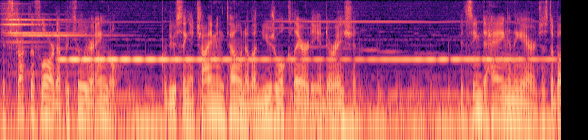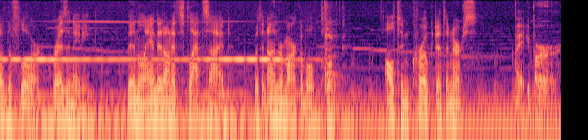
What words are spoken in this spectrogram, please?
It struck the floor at a peculiar angle, producing a chiming tone of unusual clarity and duration. It seemed to hang in the air just above the floor, resonating, then landed on its flat side with an unremarkable clunk. Alton croaked at the nurse. Paper.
